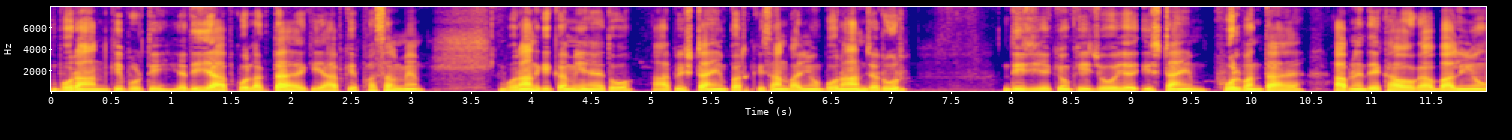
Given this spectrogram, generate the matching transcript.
बोरान की पूर्ति। यदि आपको लगता है कि आपके फ़सल में बोरान की कमी है तो आप इस टाइम पर किसान भाइयों, बोरान ज़रूर दीजिए, क्योंकि जो ये इस टाइम फूल बनता है, आपने देखा होगा, बालियों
